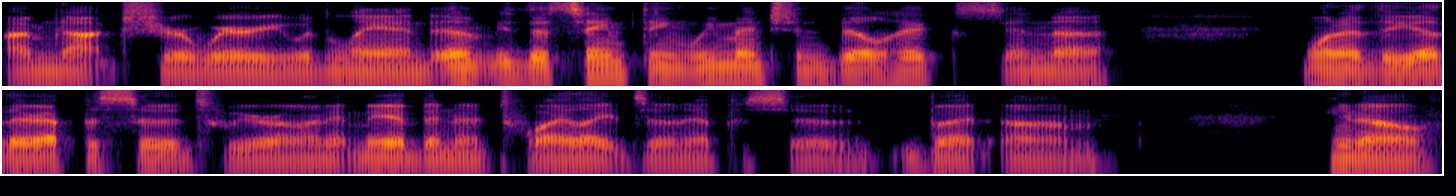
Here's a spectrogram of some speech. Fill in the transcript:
I'm not sure where he would land. I mean, the same thing we mentioned Bill Hicks in uh, one of the other episodes we were on. It may have been a Twilight Zone episode, but um, you know,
